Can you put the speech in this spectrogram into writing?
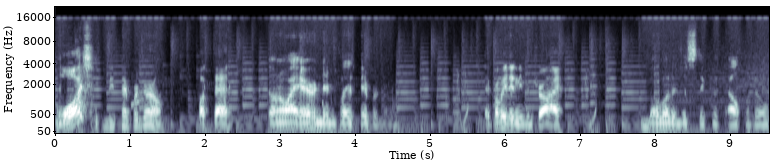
What? It can be Paper Girl. Fuck that. Don't know why Aaron didn't play as Paper Girl. They probably didn't even try. But I want to just stick with Alphaville.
